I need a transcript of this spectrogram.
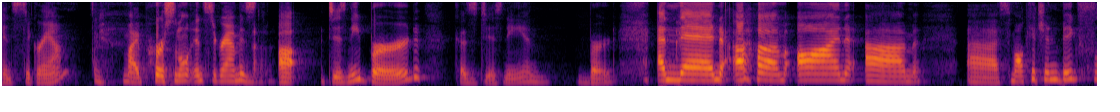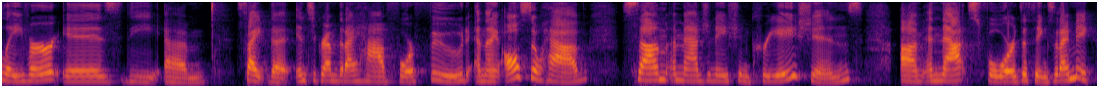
Instagram. My personal Instagram is uh, Disney Bird because Disney and bird. And then um, on um, uh, Small Kitchen Big Flavor is the um, site, the Instagram that I have for food. And then I also have some imagination creations, um, and that's for the things that I make,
